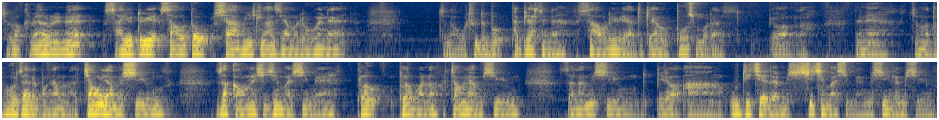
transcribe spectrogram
ဆိုတော့ခင်ဗျားတို့အနေနဲ့စာရွက်တရွက်စာအုပ်တော့ရှာပြီးလှမ်းစရာမလိုဘဲနဲ့ကျွန်တော်ဝတ္ထုတစ်ပုဒ်ဖတ်ပြချင်တယ်စာအုပ်လေးတွေကတကယ်ကို post modern ပြောရမလားနည်းနည်းကျွန်တော်သဘောကျတဲ့ပုံစံမှာအကြောင်းအရာမရှိဘူး ဇက်ကောင်လည်းရှိချင်းမှရှိမယ်ဖလုတ်ဖလုတ်ပါနော်အကြောင်းအရာမရှိဘူးဇလမ်းမရှိဘူးပြီးတော့အာဥတီချက်လည်းရှိချင်းမှရှိမယ်မရှိလည်းမရှိဘူး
